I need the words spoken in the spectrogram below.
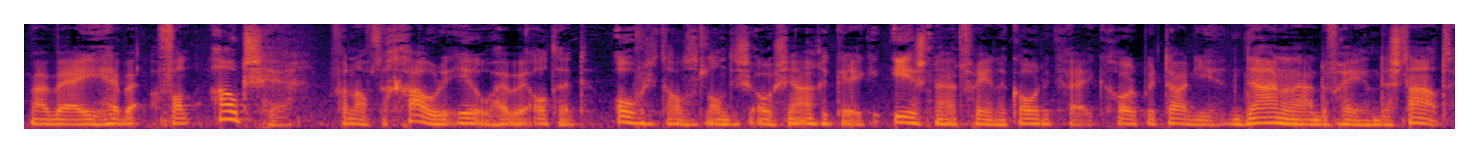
Maar wij hebben van oudsher vanaf de Gouden Eeuw hebben we altijd over de transatlantische oceaan gekeken. Eerst naar het Verenigd Koninkrijk, Groot-Brittannië, daarna naar de Verenigde Staten.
